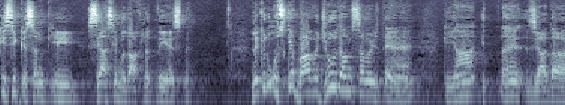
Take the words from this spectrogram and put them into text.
किसी किस्म की सियासी मुदाखलत नहीं है इसमें। लेकिन उसके बावजूद हम समझते हैं कि यहाँ इतने ज़्यादा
